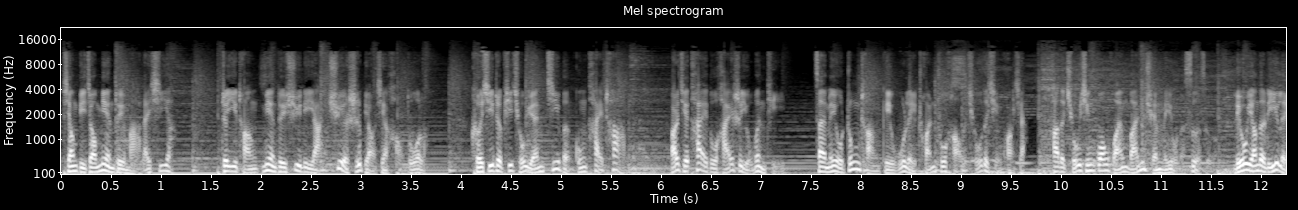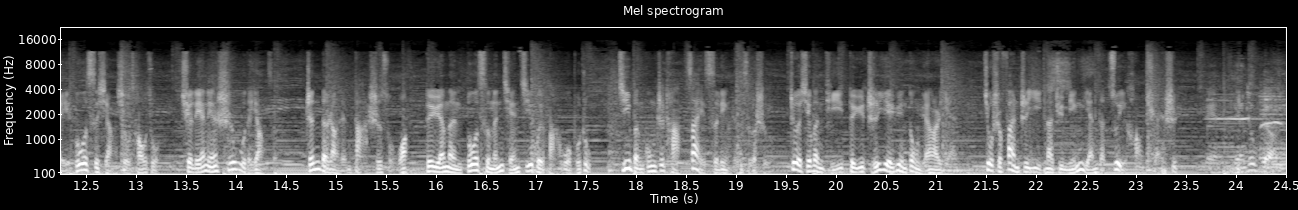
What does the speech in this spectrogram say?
相比较面对马来西亚这一场，面对叙利亚确实表现好多了。可惜这批球员基本功太差了，而且态度还是有问题。在没有中场给吴磊传出好球的情况下，他的球星光环完全没有了色泽。刘洋的李磊多次想秀操作，却连连失误的样子，真的让人大失所望。队员们多次门前机会把握不住，基本功之差再次令人啧舌。这些问题对于职业运动员而言，就是范志毅那句名言的最好诠释。脸都不要脸。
